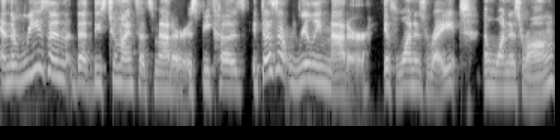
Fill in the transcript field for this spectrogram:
And the reason that these two mindsets matter is because it doesn't really matter if one is right and one is wrong.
